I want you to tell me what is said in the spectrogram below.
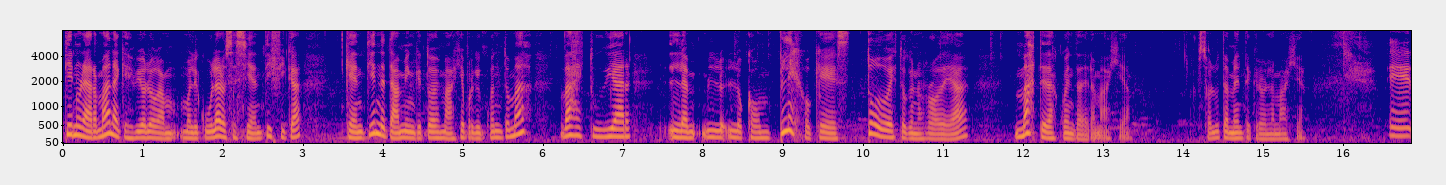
tiene una hermana que es bióloga molecular, o sea, científica, que entiende también que todo es magia, porque cuanto más vas a estudiar lo complejo que es todo esto que nos rodea, más te das cuenta de la magia. Absolutamente creo en la magia. Eh,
